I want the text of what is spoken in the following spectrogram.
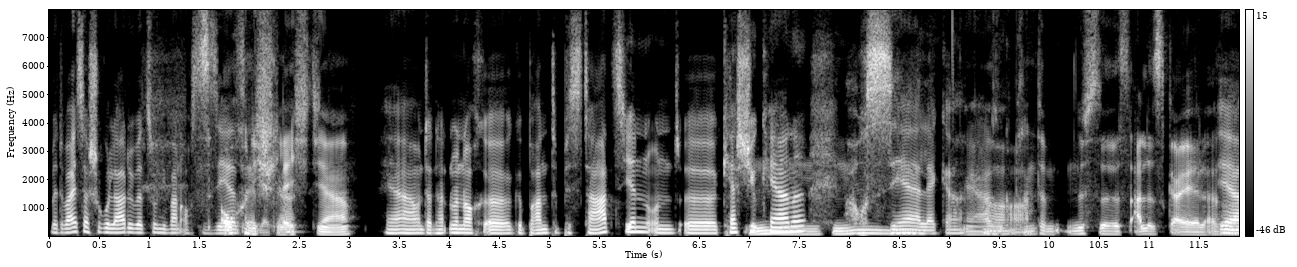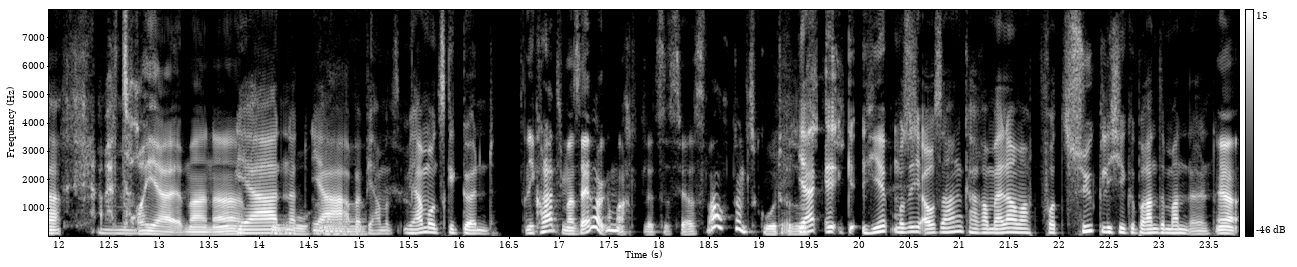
mit weißer Schokolade überzogen. Die waren auch sehr, auch sehr nicht lecker. schlecht, ja. Ja, und dann hatten wir noch äh, gebrannte Pistazien und äh, Cashewkerne. Mm, Auch sehr lecker. Ja, so Oh. gebrannte Nüsse ist alles geil. Also, Ja, Aber Mm. teuer immer, ne? ja, Puh, na, ja, aber wir haben uns, wir haben uns gegönnt. Nicole hat die mal selber gemacht letztes Jahr. Das war auch ganz gut. Also Ja, äh, hier muss ich auch sagen, Caramella macht vorzügliche gebrannte Mandeln. ja.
